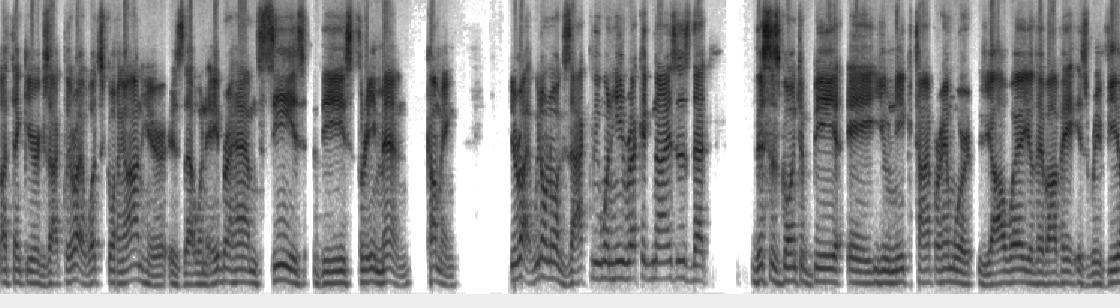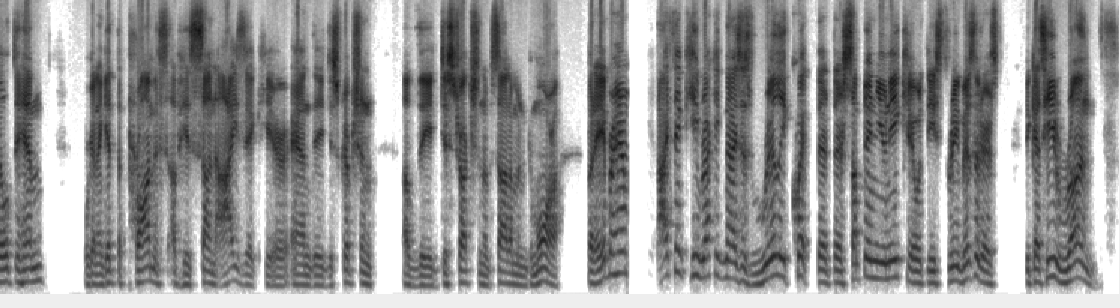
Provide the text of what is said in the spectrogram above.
I think you're exactly right. What's going on here is that when Abraham sees these three men coming, you're right. We don't know exactly when he recognizes that this is going to be a unique time for him where Yahweh, Yodhevave, is revealed to him. We're going to get the promise of his son Isaac here and the description of the destruction of Sodom and Gomorrah. But Abraham, I think he recognizes really quick that there's something unique here with these three visitors because he runs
